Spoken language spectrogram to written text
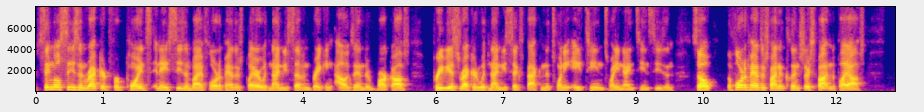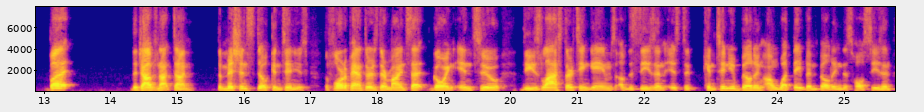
single season record for points in a season by a Florida Panthers player with 97, breaking Alexander Barkov's previous record with 96 back in the 2018 2019 season. So the Florida Panthers finally clinched their spot in the playoffs. But the job's not done. The mission still continues. The Florida Panthers, their mindset going into these last 13 games of the season is to continue building on what they've been building this whole season,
